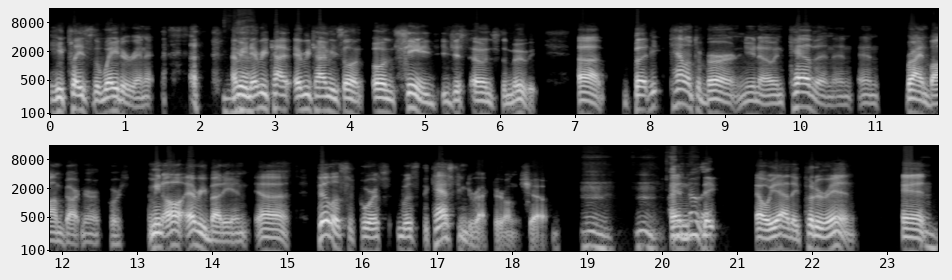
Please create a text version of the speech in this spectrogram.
he plays the waiter in it. I yeah. mean, every time every time he's on on scene, he, he just owns the movie. Uh, but he, talent to burn, you know, and Kevin and and Brian Baumgartner, of course. I mean, all everybody and uh, Phyllis, of course, was the casting director on the show. Mm, mm. I and didn't know that. They, oh yeah, they put her in, and mm.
